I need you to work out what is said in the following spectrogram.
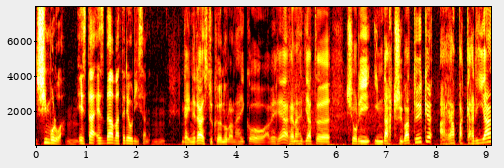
simboloa. Mhm. Ez da ez da bat ere hori izan. Gainera, ez duk nola nahiko aberrea, gana hediat uh, txori indartsu batuk, harrapakaria,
